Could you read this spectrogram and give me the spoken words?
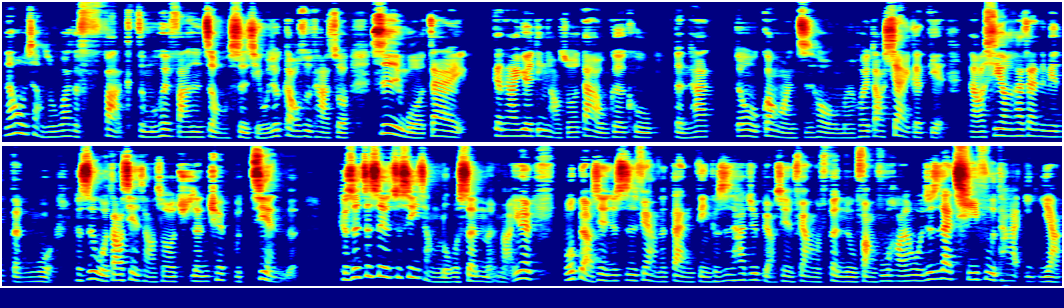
然后我想说，What the fuck？怎么会发生这种事情？我就告诉他说，是我在跟他约定好说，大吴哥窟等他等我逛完之后，我们会到下一个点，然后希望他在那边等我。可是我到现场的时候，人却不见了。可是这是这是一场罗生门嘛？因为我表现就是非常的淡定，可是他就表现非常的愤怒，仿佛好像我就是在欺负他一样。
